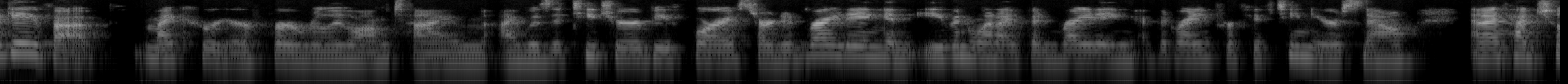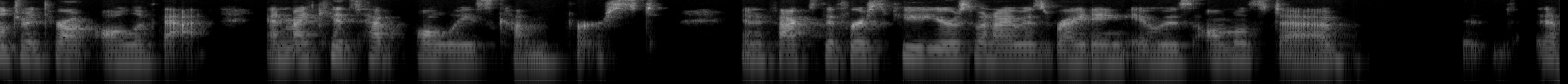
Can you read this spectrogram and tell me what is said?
gave up my career for a really long time. I was a teacher before I started writing. And even when I've been writing, I've been writing for 15 years now, and I've had children throughout all of that. And my kids have always come first. And in fact, the first few years when I was writing, it was almost a, a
